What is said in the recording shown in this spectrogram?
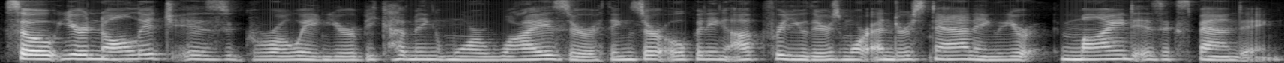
So your knowledge is growing. You're becoming more wiser. Things are opening up for you. There's more understanding. Your mind is expanding.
